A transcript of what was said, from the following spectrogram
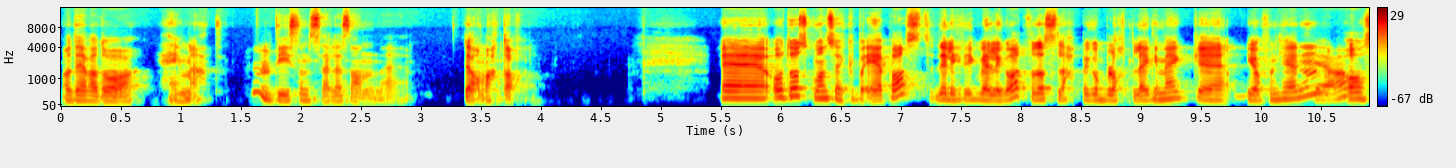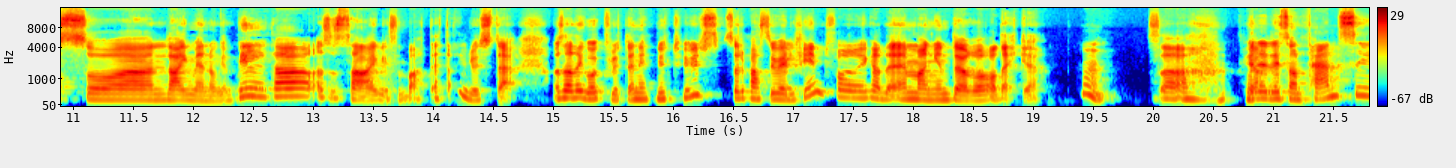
Og det var da Heimat. Mm. De som selger sånn eh, dørmatter. Eh, og da skulle man søke på e-post. Det likte jeg veldig godt, for da slapp jeg å blottlegge meg eh, i offentligheten. Ja. Og så la jeg med noen bilder, og så sa jeg liksom bare at dette har jeg lyst til. Og så hadde jeg òg flytta inn i et nytt hus, så det passet jo veldig fint, for jeg hadde mange dører å dekke. Hmm. Så, ja. Er det litt sånn fancy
